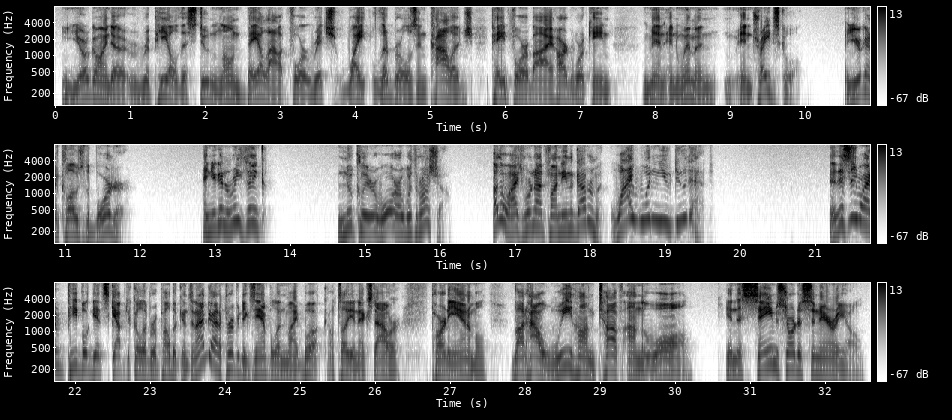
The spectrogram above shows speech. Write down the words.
you're going to repeal this student loan bailout for rich white liberals in college paid for by hardworking men and women in trade school. You're going to close the border. And you're going to rethink nuclear war with Russia. Otherwise, we're not funding the government. Why wouldn't you do that? And this is why people get skeptical of Republicans. And I've got a perfect example in my book. I'll tell you next hour, Party Animal, about how we hung tough on the wall in the same sort of scenario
